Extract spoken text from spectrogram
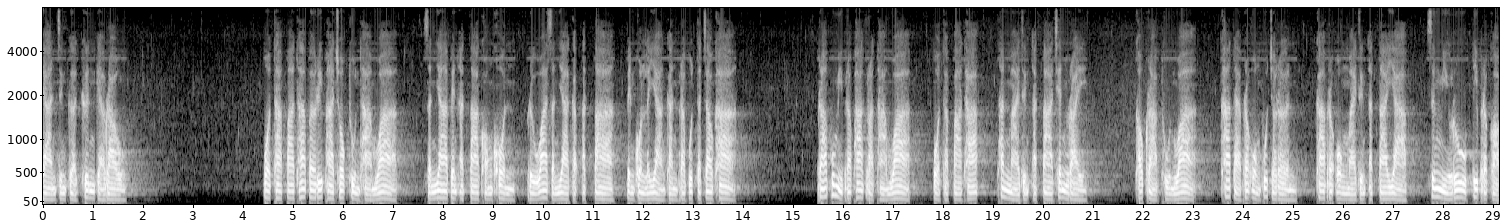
ญาณจึงเกิดขึ้นแก่เราโปธปาทาปริพาชกทูลถามว่า สัญญาเป็นอัตตาของคน หรือว่าสัญญากับอัตตาเป็นคนละอย่างกันพระพุทธเจ้าข้า พระผู้มีพระภาคตรัสถามว่าโปธปาทะ ท่านหมายถึงอัตตาเช่นไร เขากราบทูลว่า ข้าแต่พระองค์ผู้เจริญ ข้าพระองค์หมายถึงอัตตาหยาบ ซึ่งมีรูปที่ประกอบ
